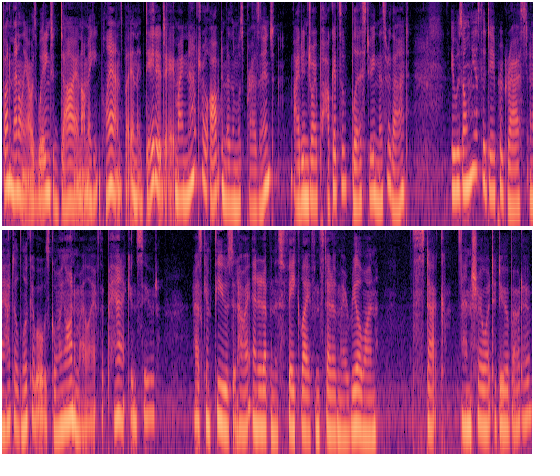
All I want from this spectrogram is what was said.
Fundamentally, I was waiting to die and not making plans, but in the day to day, my natural optimism was present. I'd enjoy pockets of bliss doing this or that. It was only as the day progressed and I had to look at what was going on in my life that panic ensued. I was confused at how I ended up in this fake life instead of my real one. Stuck, unsure what to do about it.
